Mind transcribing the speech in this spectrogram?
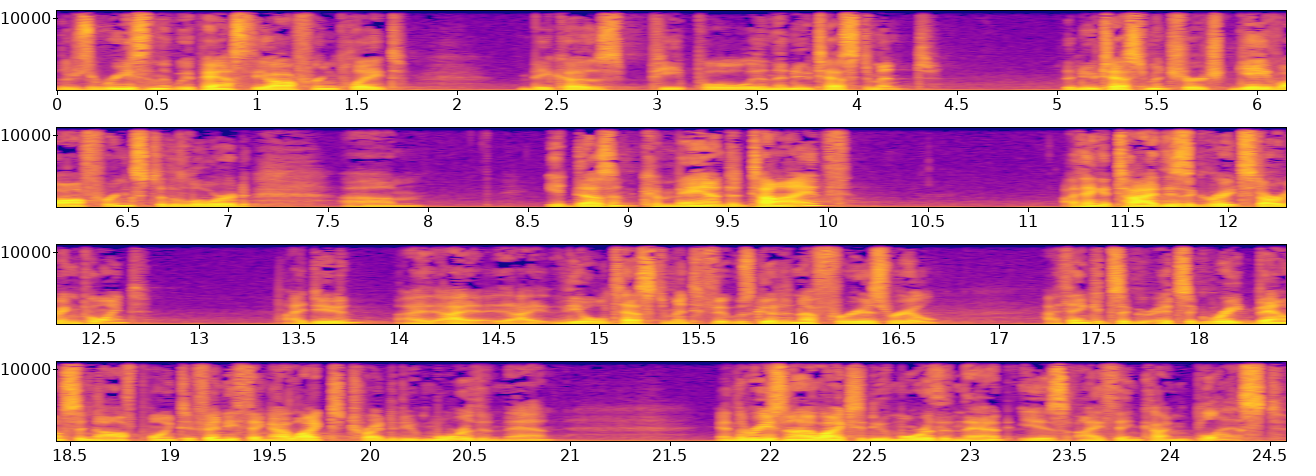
There's a reason that we pass the offering plate because people in the New Testament, the New Testament church gave offerings to the Lord. Um, it doesn't command a tithe. I think a tithe is a great starting point. I do. I, I, I, the Old Testament, if it was good enough for Israel, I think it's a, it's a great bouncing off point. If anything, I like to try to do more than that. And the reason I like to do more than that is I think I'm blessed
